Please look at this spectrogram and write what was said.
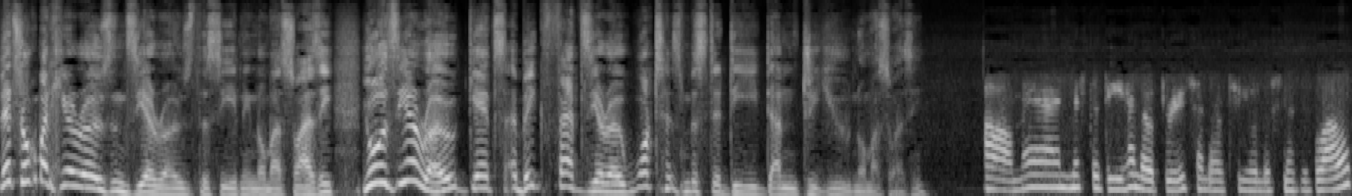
Let's talk about heroes and zeros this evening, Nomaswazi. Your zero gets a big fat zero. What has Mr. D done to you, Nomaswazi? Oh man, Mr. D. Hello, Bruce. Hello to your listeners as well.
